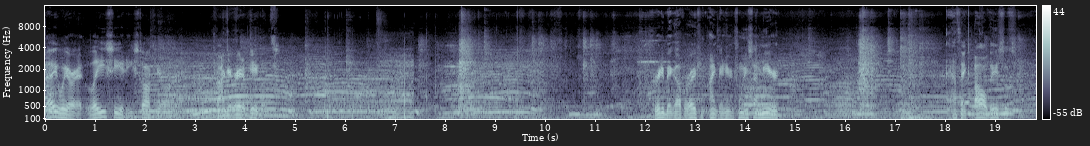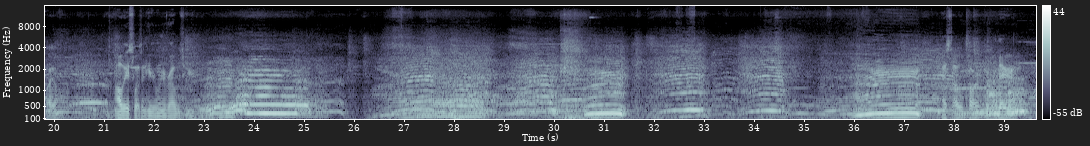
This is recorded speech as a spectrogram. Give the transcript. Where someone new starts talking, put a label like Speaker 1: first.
Speaker 1: Today we are at Lee City Stockyard trying to get rid of piglets. Pretty big operation. I ain't been here in 20 some years. And I think all this is, well, all this wasn't here whenever I was here. The old part over there.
